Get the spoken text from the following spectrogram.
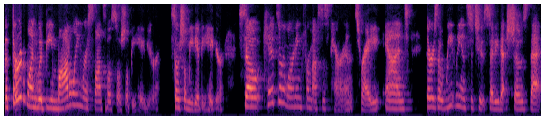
The third one would be modeling responsible social behavior social media behavior. So kids are learning from us as parents right? And there's a Wheatley Institute study that shows that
